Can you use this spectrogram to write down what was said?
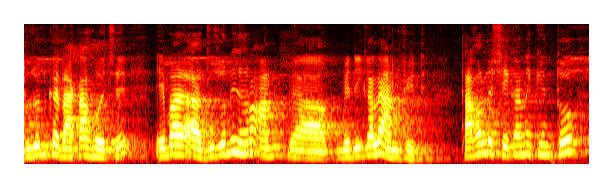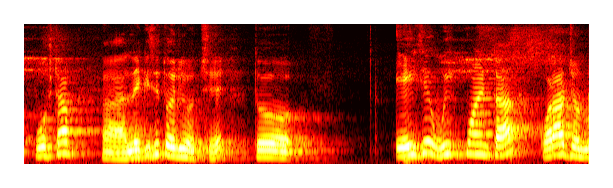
দুজনকে ডাকা হয়েছে। এবার দুজনেই ধরো আন মেডিকেলে আনফিট তাহলে সেখানে কিন্তু পোস্ট অফ লেগেসি তৈরি হচ্ছে। তো এই যে উইক পয়েন্টটা করার জন্য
